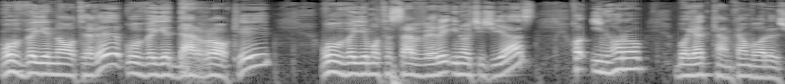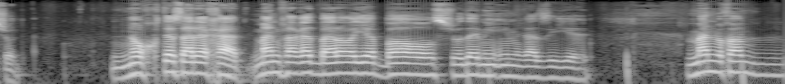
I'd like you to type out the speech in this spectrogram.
قوه ناطقه قوه دراکه قوه متصوره اینا چی چی است؟ خب اینها رو باید کم کم وارد شد. نقطه سر خط. من فقط برای باز شدن این قضیه. من می‌خوام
